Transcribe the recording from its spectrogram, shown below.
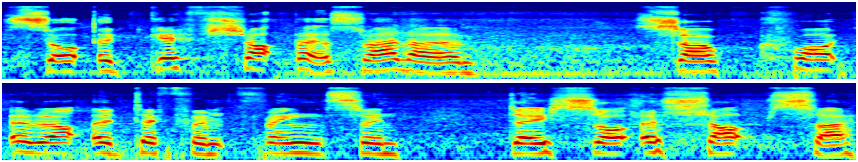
sort of gift shop as well. Um, sell quite a lot of different things in these sort of shops. So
